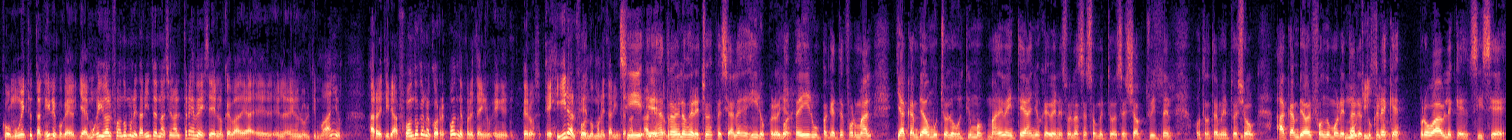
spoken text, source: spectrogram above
como un hecho tangible, porque ya hemos ido al Fondo Monetario Internacional tres veces en lo que va de, eh, en, el último año a retirar fondos que no corresponden, pero, es ir al Fondo Monetario Internacional. Sí, es a través de los derechos especiales de giro, pero ya es pedir un paquete formal, ya ha cambiado mucho en los últimos más de 20 años que Venezuela se sometió a ese shock treatment o tratamiento de shock, ha cambiado el Fondo Monetario. ¿Tú crees que es probable que si se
